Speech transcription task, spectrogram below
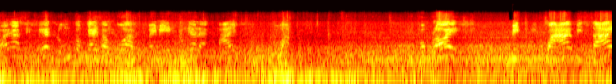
ร้อยห้าสิบเมตรหลุมตกใจสองตัว ไม่มีตรงเนี้ยแหละ ไปวับหกร้อยบิดขวา บิดซ้าย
